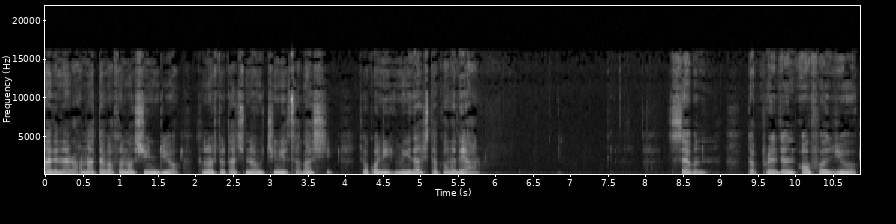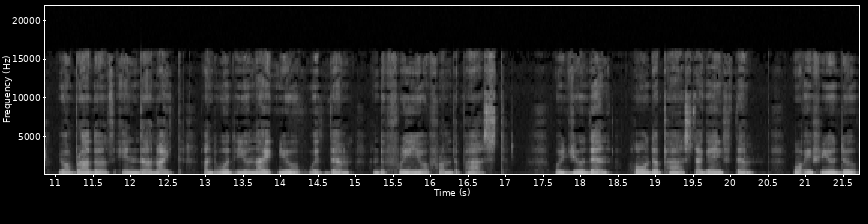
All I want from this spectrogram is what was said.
なぜならあなたがその真理をその人たちのうちに探し、そこに見出したからである。7. the present offers you your brothers in the light and would unite you with them and free you from the past. Would you then hold the past against them? For if you do,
